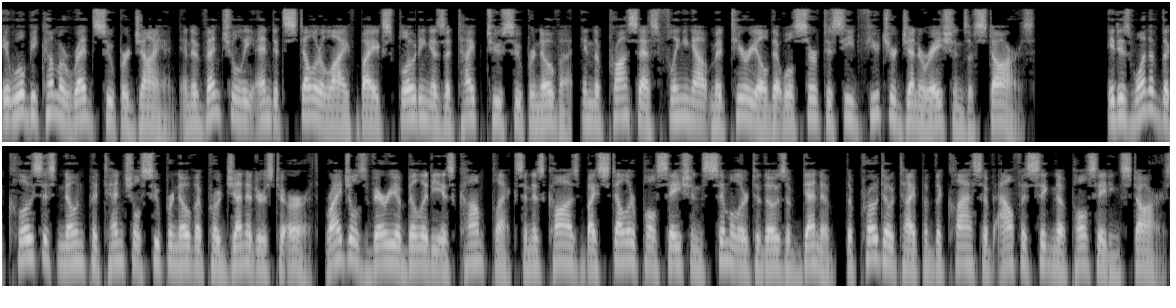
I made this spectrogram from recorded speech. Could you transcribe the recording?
It will become a red supergiant and eventually end its stellar life by exploding as a Type II supernova, in the process flinging out material that will serve to seed future generations of stars. It is one of the closest known potential supernova progenitors to Earth. Rigel's variability is complex and is caused by stellar pulsations similar to those of Deneb, the prototype of the class of Alpha Cygni pulsating stars.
